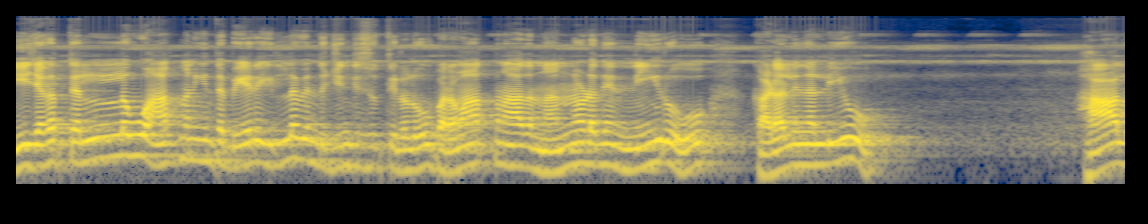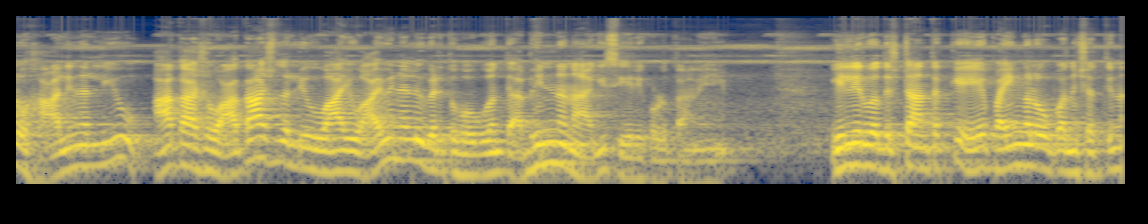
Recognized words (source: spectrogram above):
ಈ ಜಗತ್ತೆಲ್ಲವೂ ಆತ್ಮನಿಗಿಂತ ಬೇರೆ ಇಲ್ಲವೆಂದು ಚಿಂತಿಸುತ್ತಿರಲು ಪರಮಾತ್ಮನಾದ ನನ್ನೊಡನೆ ನೀರು ಕಡಲಿನಲ್ಲಿಯೂ, ಹಾಲು ಹಾಲಿನಲ್ಲಿಯೂ, ಆಕಾಶವು ಆಕಾಶದಲ್ಲಿಯೂ, ವಾಯು ವಾಯುವಿನಲ್ಲಿಯೂ ಬೆರೆತು ಹೋಗುವಂತೆ ಅಭಿನ್ನನಾಗಿ ಸೇರಿಕೊಳ್ಳುತ್ತಾನೆ. ಇಲ್ಲಿರುವ ದೃಷ್ಟಾಂತಕ್ಕೆ ಪೈಂಗಲ ಉಪನಿಷತ್ತಿನ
